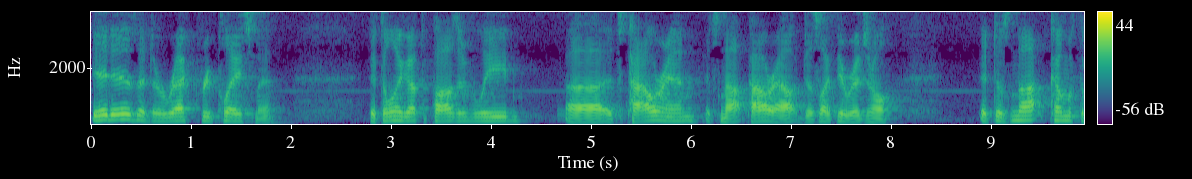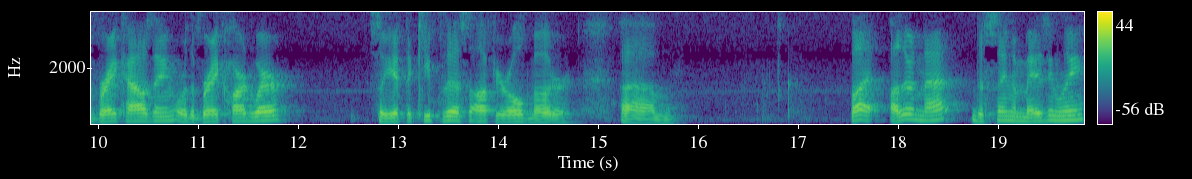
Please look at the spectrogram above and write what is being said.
it is a direct replacement. It's only got the positive lead. Uh, it's power in. It's not power out, just like the original. It does not come with the brake housing or the brake hardware. So you have to keep this off your old motor. Um, but other than that, this thing amazingly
